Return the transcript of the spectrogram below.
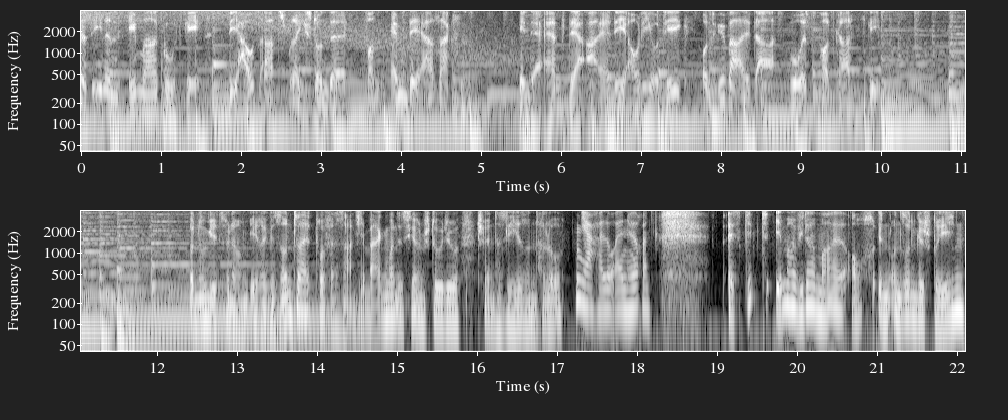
es Ihnen immer gut geht. Die Hausarzt-Sprechstunde von MDR Sachsen. In der App der ARD Audiothek und überall da, wo es Podcasts gibt. Und nun geht es wieder um Ihre Gesundheit. Professor Antje Bergmann ist hier im Studio. Schön, dass Sie hier sind. Hallo. Ja, hallo allen Hörern. Es gibt immer wieder mal auch in unseren Gesprächen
